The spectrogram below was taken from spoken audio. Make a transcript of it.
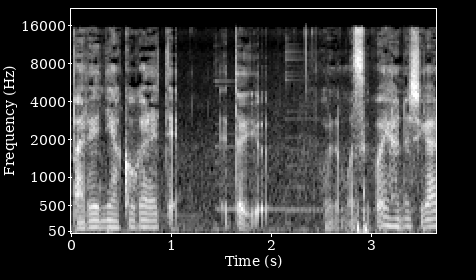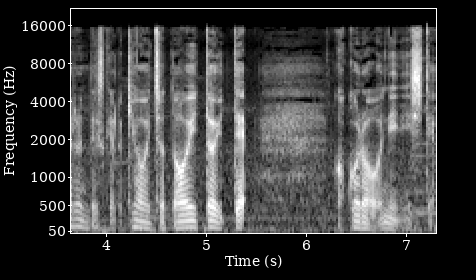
バレエに憧れてというこれもすごい話があるんですけど今日はちょっと置いといて心を鬼にして。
